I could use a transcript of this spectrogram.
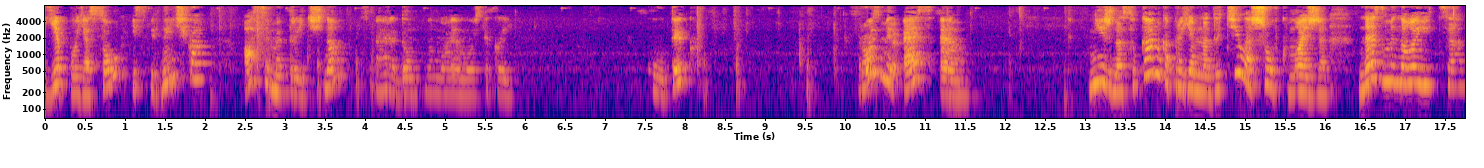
Є поясок і спідничка асиметрична. Спереду ми маємо ось такий кутик. Розмір SM. Ніжна сукенка, приємна до тіла, шовк майже не зминається.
